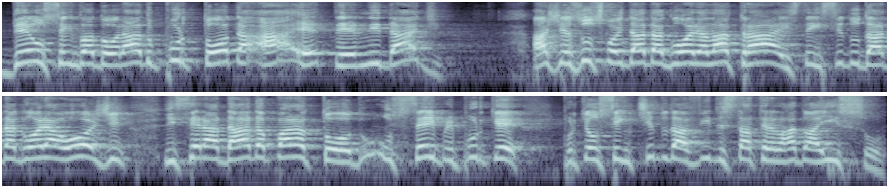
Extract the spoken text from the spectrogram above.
Deus sendo adorado por toda a eternidade. A Jesus foi dada a glória lá atrás, tem sido dada a glória hoje e será dada para todo o sempre. Por quê? Porque o sentido da vida está atrelado a isso.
